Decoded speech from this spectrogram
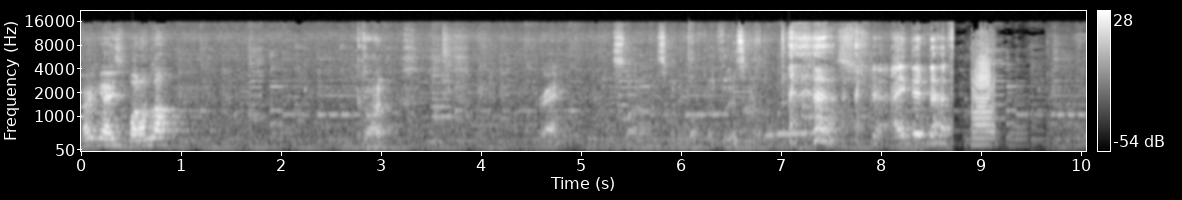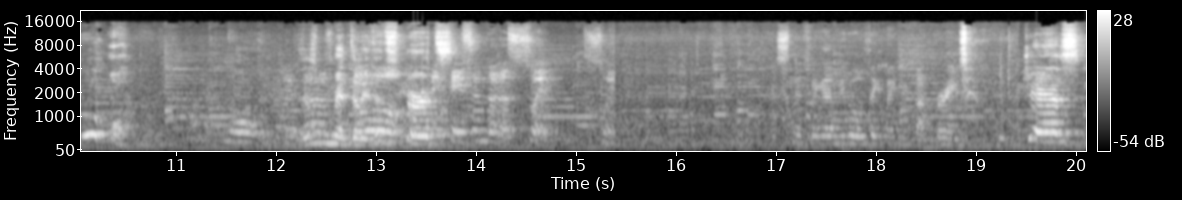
Alright guys, bottom up. God. Right. That's not on somebody walked up for this. I did that. This is mentally spirits. They say gonna swim. Swim. Sniff again, the whole thing might evaporate. Cheers!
